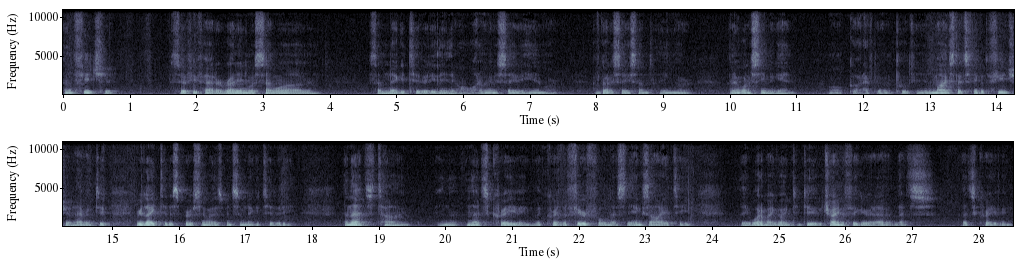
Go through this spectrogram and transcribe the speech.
And the future. So if you've had a run-in with someone and some negativity, then you think, oh, what am I going to say to him? Or I've got to say something, or I don't want to see him again. Oh God, I have to go to puja. And the mind starts to think of the future and having to relate to this person where there's been some negativity. And that's time. And that's craving, the, cra- the fearfulness, the anxiety, the what am I going to do, trying to figure it out. That's, that's craving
